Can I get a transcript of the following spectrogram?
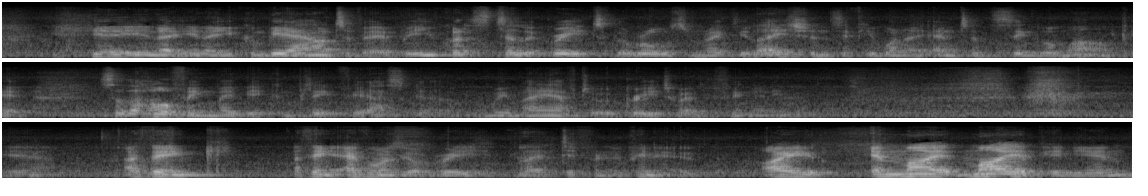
you, you know, you know, you can be out of it, but you've got to still agree to the rules and regulations if you want to enter the single market. So the whole thing may be a complete fiasco. We may have to agree to everything anyway. Yeah, I think I think everyone's got really like different opinion. I, in my my opinion,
